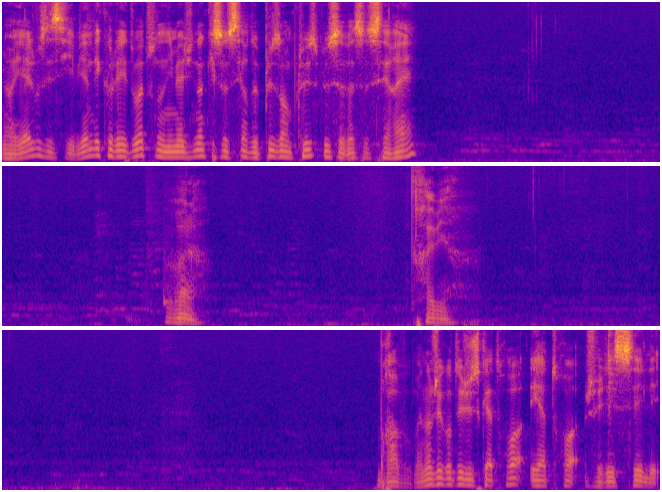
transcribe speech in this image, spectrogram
Muriel, vous essayez bien de décoller les doigts tout en imaginant qu'ils se serrent de plus en plus, plus ça va se serrer. Voilà. Très bien. Bravo. Maintenant, je vais compter jusqu'à 3 et à 3, je vais laisser les,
